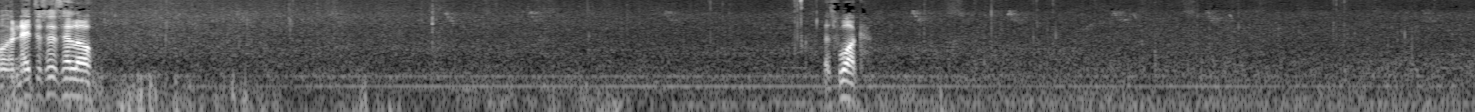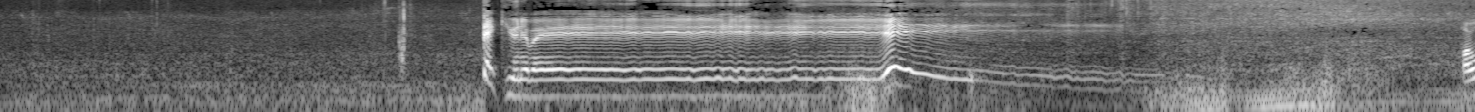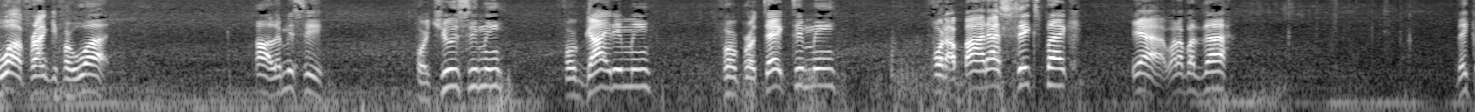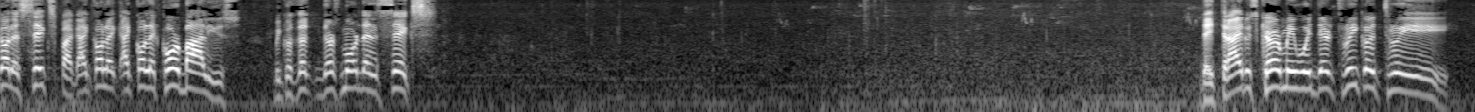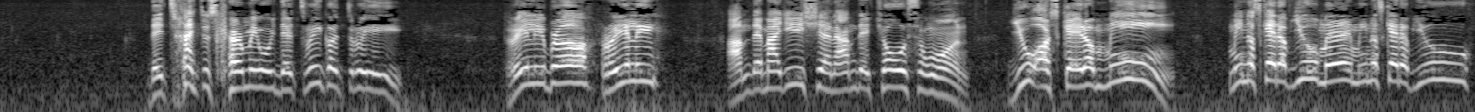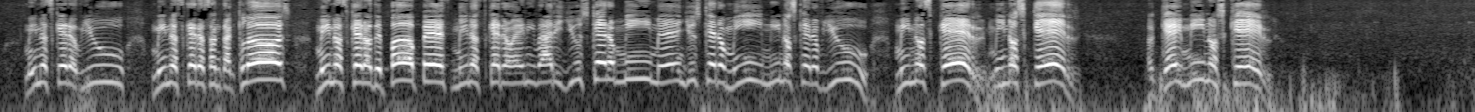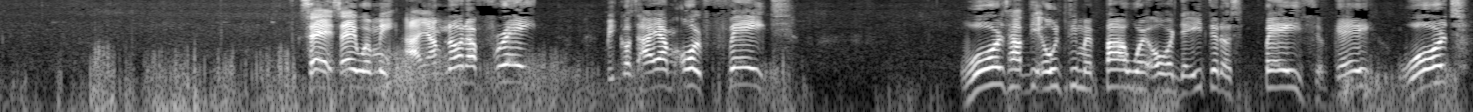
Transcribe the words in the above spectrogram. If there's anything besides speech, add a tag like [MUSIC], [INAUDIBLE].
Mother Nature says hello. Let's walk. Thank you, Universe. For what, Frankie? For what? Ah, let me see. For choosing me, for guiding me, for protecting me, for a badass six pack. Yeah, what about that? They call it six pack. I call it I call it core values because there, there's more than six. They try to scare me with their trick or treat. They try to scare me with their trick or treat. Really, bro? Really? I'm the magician. I'm the chosen one. You are scared of me. Me not scared of you, man. Me not scared of you. Me not scared of you. Me not scared of Santa Claus. Me not scared of the puppets. Me not scared of anybody. You scared of me, man. You scared of me. Me not scared of you. Me not scared. Me not scared. Okay, me no scared. Say, say with me. I am not afraid because I am all faith. Words have the ultimate power over the ether of space, okay? Words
